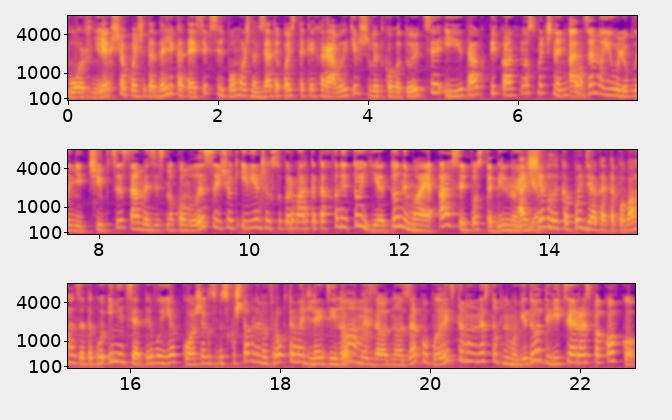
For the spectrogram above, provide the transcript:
обожнюю. Якщо хочете делікатесів, сільпо можна взяти ось таких равликів, швидко готуються і так пікантно смачненько. А це мої улюблені чіпси саме зі смаком лисичок, і в інших супермаркетах вони то є, то немає, а в сільпо стабільно є. А ще велика подяка та повага за таку ініціативу, як кошик з безкоштовними фруктами для діток. Ну а ми заодно закупились, тому в наступному відео дивіться розпаковку.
